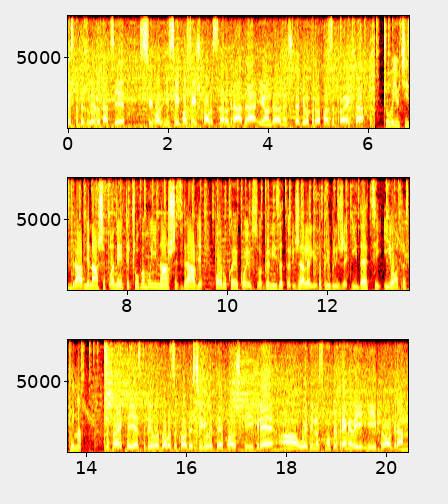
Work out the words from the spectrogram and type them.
gde smo držali edukacije svih, iz svih osnovnih škola starog grada i onda, znači, to je bila prva faza projekta. Čuvajući zdravlje naše planete, čuvamo i naše zdravlje, poruka je koju su organizatori želeli da približe i deci i odraslima. Za projekte jeste bilo dolazak ovde, su igrali te ekološke igre. Ujedino smo pripremili i program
